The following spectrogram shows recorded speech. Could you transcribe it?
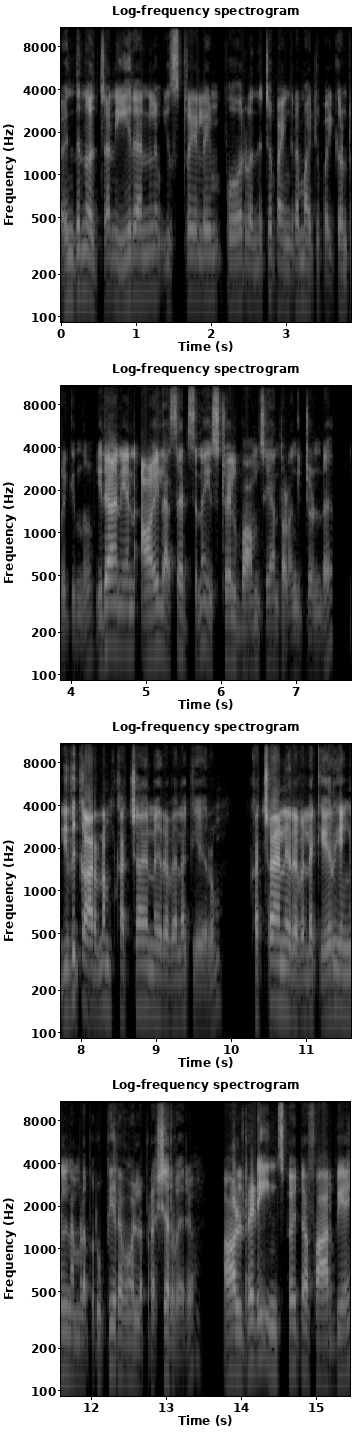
എന്തെന്ന് വെച്ചാൽ ഇറാനിലും ഇസ്രയേലിലും പോർ വന്നിട്ട് ഭയങ്കരമായിട്ട് പോയിക്കൊണ്ടിരിക്കുന്നു. ഇറാനിയൻ ഓയിൽ അസറ്റ്സിനെ ഇസ്രയേൽ ബോംബ് ചെയ്യാൻ തുടങ്ങിയിട്ടുണ്ട്. ഇത് കാരണം കച്ചായ നിര വില കയറും കച്ചായ നിര വില കയറിയെങ്കിൽ നമ്മൾ റുപ്പി റവുള്ള പ്രഷർ വരും. Already in spite of R B I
